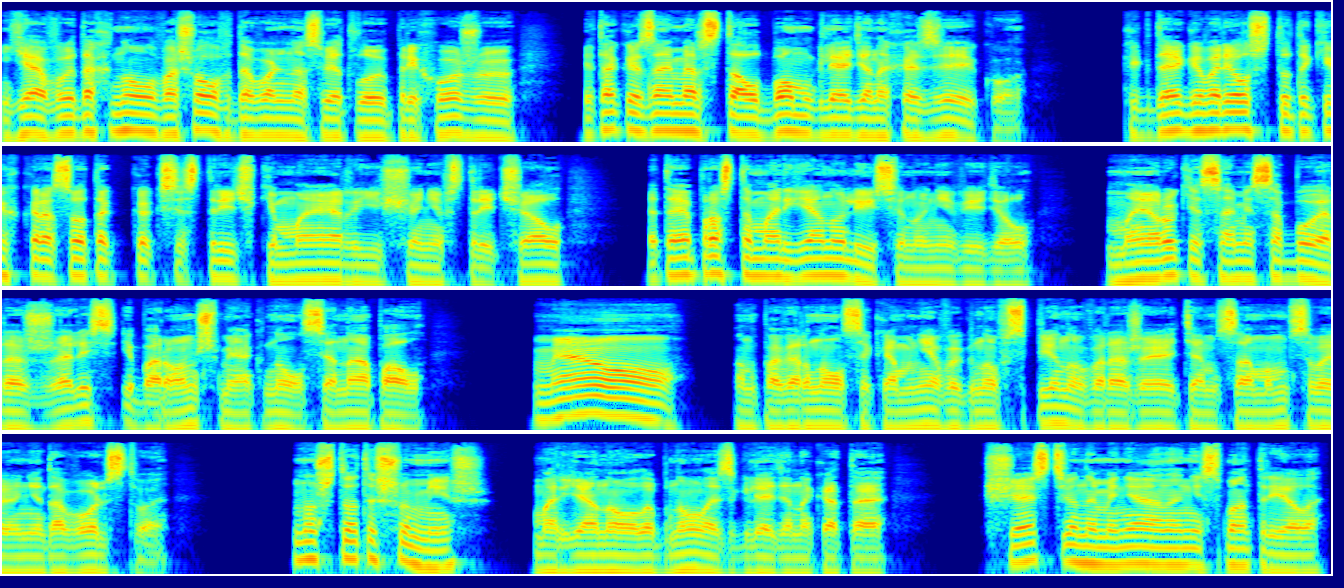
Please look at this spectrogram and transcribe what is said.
я выдохнул, вошел в довольно светлую прихожую и так и замер столбом, глядя на хозяйку. Когда я говорил, что таких красоток, как сестрички Майер, еще не встречал, это я просто Марьяну Лисину не видел. Мои руки сами собой разжались, и барон шмякнулся на пол. «Мяу!» Он повернулся ко мне, выгнув спину, выражая тем самым свое недовольство. «Ну что ты шумишь?» Марьяна улыбнулась, глядя на кота. К счастью, на меня она не смотрела,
